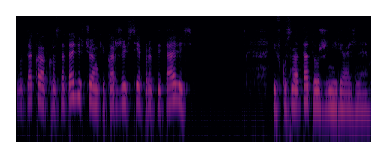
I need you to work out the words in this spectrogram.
Вот такая красота, девчонки. Коржи все пропитались. И вкуснота тоже нереальная.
